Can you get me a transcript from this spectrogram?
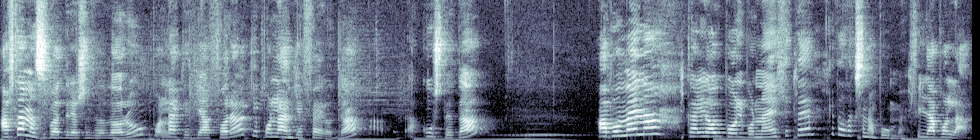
αυτά μας είπε ο Αντρέας ο Θεοδόρου. Πολλά και διάφορα και πολλά ενδιαφέροντα. Ακούστε τα. Από μένα, καλό υπόλοιπο να έχετε και θα τα ξαναπούμε. Φιλιά πολλά.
